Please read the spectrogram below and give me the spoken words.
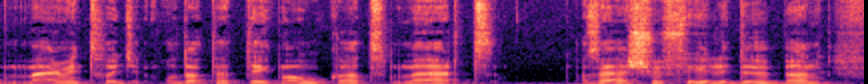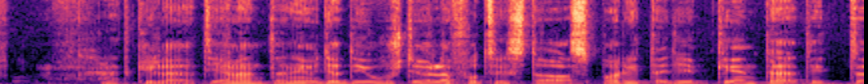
mármint, hogy oda tették magukat, mert az első félidőben hát ki lehet jelenteni, hogy a Diósgyőr lefociszta a Sparit egyébként, tehát itt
